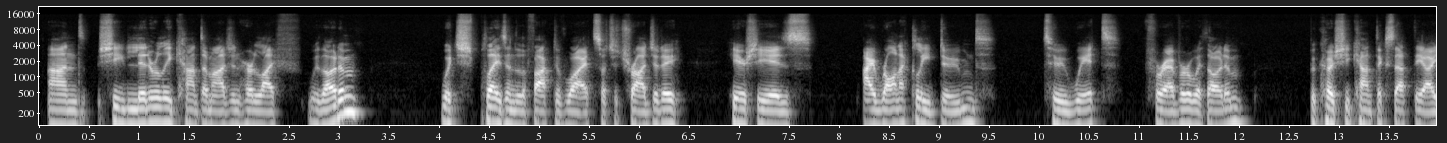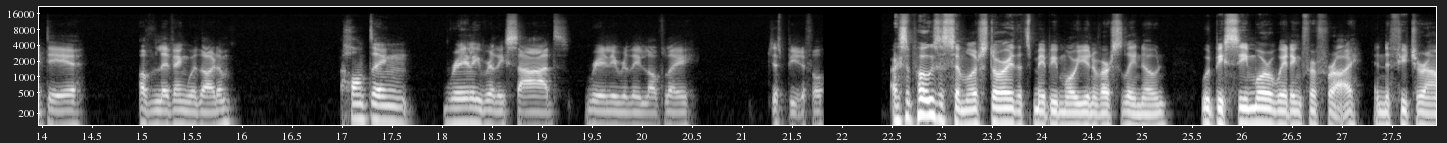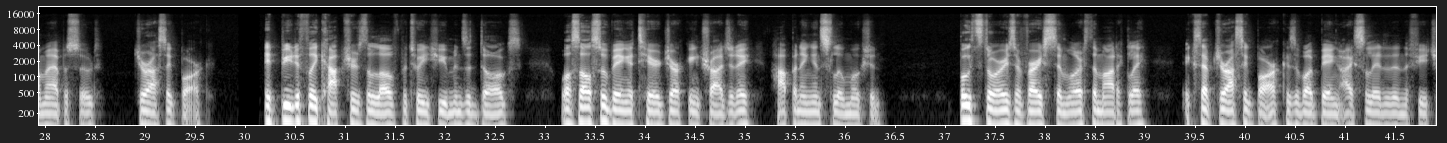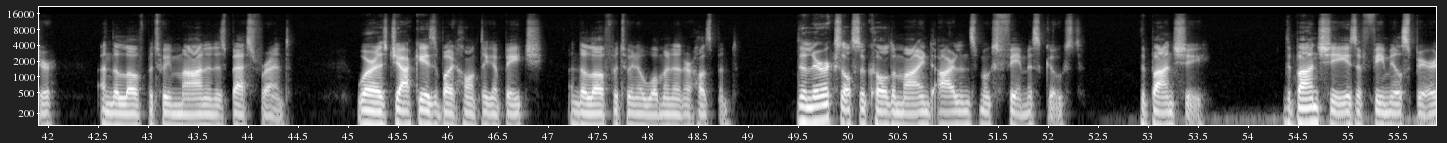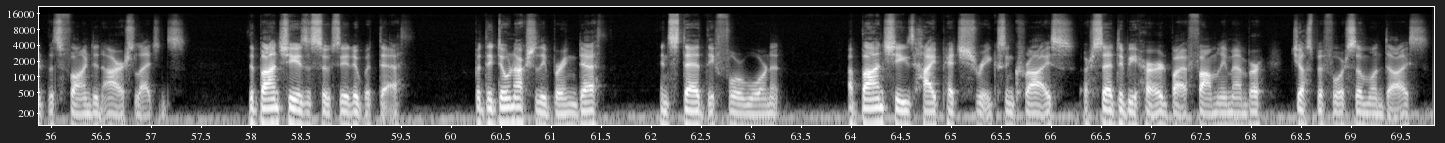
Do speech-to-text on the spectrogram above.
and she literally can't imagine her life without him, which plays into the fact of why it's such a tragedy. Here she is, ironically doomed to wait forever without him because she can't accept the idea of living without him. Haunting, really, really sad, really, really lovely, just beautiful. I suppose a similar story that's maybe more universally known would be Seymour waiting for Fry in the Futurama episode Jurassic Bark. It beautifully captures the love between humans and dogs, whilst also being a tear jerking tragedy happening in slow motion. Both stories are very similar thematically, except Jurassic Bark is about being isolated in the future and the love between man and his best friend, whereas Jackie is about haunting a beach and the love between a woman and her husband. The lyrics also call to mind Ireland's most famous ghost, the Banshee. The Banshee is a female spirit that's found in Irish legends. The Banshee is associated with death, but they don't actually bring death. Instead, they forewarn it. A banshee's high pitched shrieks and cries are said to be heard by a family member just before someone dies.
